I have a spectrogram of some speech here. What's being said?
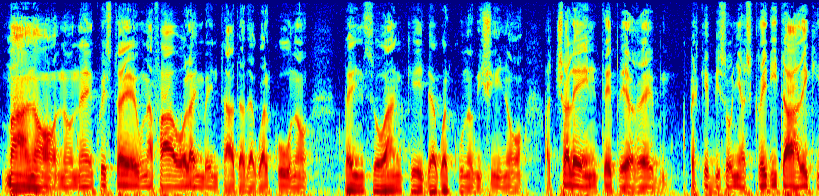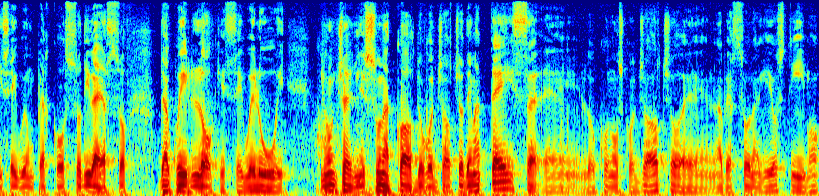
Ma no, è, questa è una favola inventata da qualcuno, penso anche da qualcuno vicino a Cialente, per, perché bisogna screditare chi segue un percorso diverso da quello che segue lui. Non c'è nessun accordo con Giorgio De Matteis, eh, lo conosco Giorgio, è una persona che io stimo,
